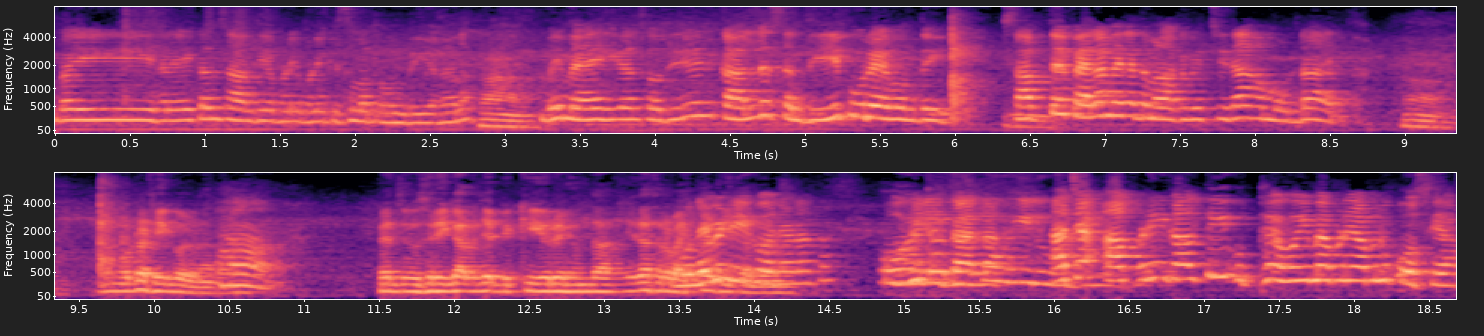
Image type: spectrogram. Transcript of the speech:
ਬਈ ਹਰੇਕ ਇਨਸਾਨ ਦੀ ਆਪਣੀ ਆਪਣੀ ਕਿਸਮਤ ਹੁੰਦੀ ਹੈ ਹਨਾ? ਹਾਂ। ਬਈ ਮੈਂ ਇਹੀ ਗੱਲ ਸੋਚਦੀ ਸੀ ਕੱਲ ਸੰਦੀਪ ਪੂਰੇ ਹੁੰਦੀ। ਸਭ ਤੋਂ ਪਹਿਲਾਂ ਮੇਰੇ ਦਿਮਾਗ ਵਿੱਚ ਇਹਦਾ ਆਹ ਮੋਢਾ ਹੈ। ਹਾਂ ਉਹ ਮੋਢਾ ਠੀਕ ਹੋ ਜਾਣਾ ਤਾਂ। ਹਾਂ। ਫਿਰ ਦੂਸਰੀ ਗੱਲ ਜੇ ਵਿੱਕੀ ਉਰੇ ਹੁੰਦਾ ਇਹਦਾ ਸਰਵਾਈਕਲ ਉਹਨੇ ਵੀ ਠੀਕ ਹੋ ਜਾਣਾ ਤਾਂ। ਉਹੀ ਤਾਂ ਗੱਲ ਆ। ਅੱਛਾ ਆਪਣੀ ਗਲਤੀ ਉੱਥੇ ਹੋਈ ਮੈਂ ਆਪਣੇ ਆਪ ਨੂੰ ਕੋਸਿਆ।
